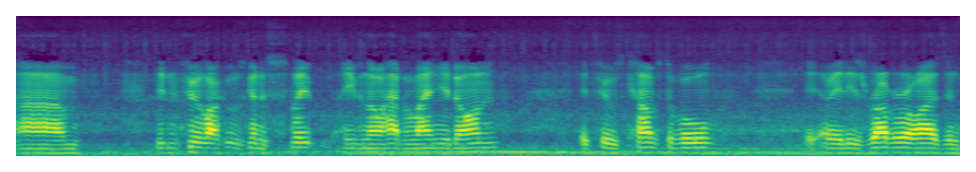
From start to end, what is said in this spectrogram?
Um, didn't feel like it was going to slip even though I had a lanyard on. It feels comfortable. It, I mean, it is rubberized and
